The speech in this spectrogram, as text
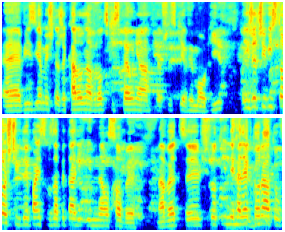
e, wizję. Myślę, że Karol Nawrocki spełnia te wszystkie wymogi. No I rzeczywistości, gdyby Państwo zapytali inne osoby, nawet wśród innych elektoratów,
